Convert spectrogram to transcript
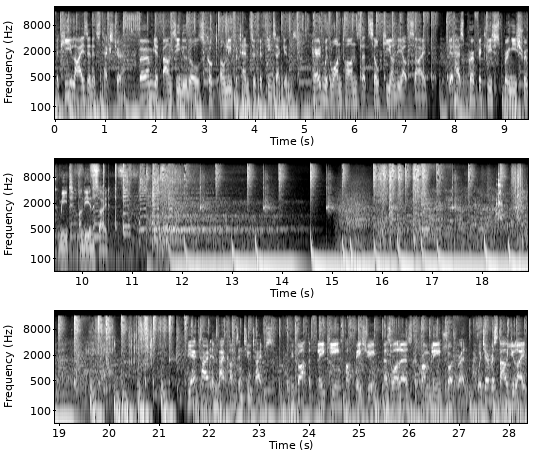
The key lies in its texture. Firm yet bouncy noodles cooked only for 10 to 15 seconds, paired with wontons that's silky on the outside, yet has perfectly springy shrimp meat on the inside. The egg tart, in fact, comes in two types. We've got the flaky puff pastry as well as the crumbly shortbread. Whichever style you like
